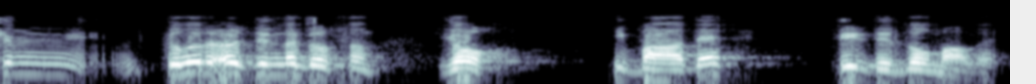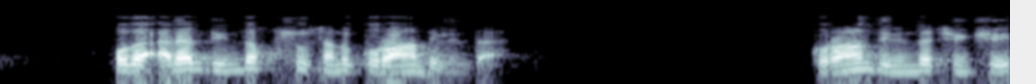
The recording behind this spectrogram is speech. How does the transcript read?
kim qılır, öz dilində qılsın. Yox, ibadət bir dildə olmalıdır. O da ərəb dilində, xüsusən də Quran dilində. Quran dilində çünki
